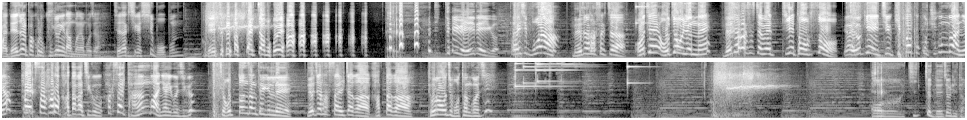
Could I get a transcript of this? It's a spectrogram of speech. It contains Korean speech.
야 뇌절 파크로 구경이나 한번 해보자. 제작시간 15분? 뇌절 학살자 뭐야? 닉네임 왜 이래 이거? 당신 뭐야? 뇌절 학살자. 어제 어제 올렸네? 뇌절 학살자 왜 뒤에 더 없어? 야 여기에 지금 깃발 꽂고 죽은 거 아니야? 하약살 하러 가다가 지금 학살 당한 거 아니야 이거 지금? 대체 어떤 상태길래 뇌절 학살자가 갔다가 돌아오지 못한 거지? 와 진짜 뇌절이다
